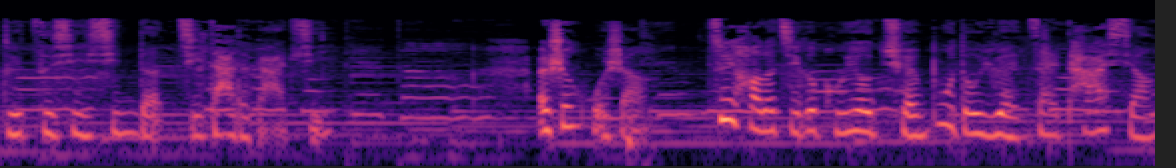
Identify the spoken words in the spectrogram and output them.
对自信心的极大的打击。而生活上，最好的几个朋友全部都远在他乡，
